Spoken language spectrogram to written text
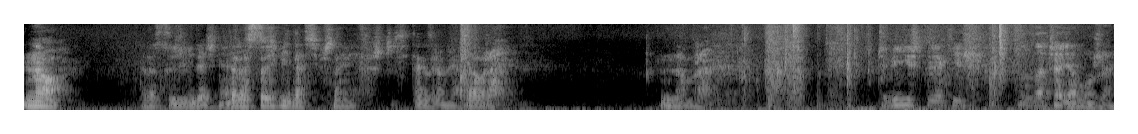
No, Teraz coś widać, nie? teraz coś widać przynajmniej. Jeszcze ci tak zrobię. Dobra. Dobra. Czy widzisz tu jakieś oznaczenia może?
